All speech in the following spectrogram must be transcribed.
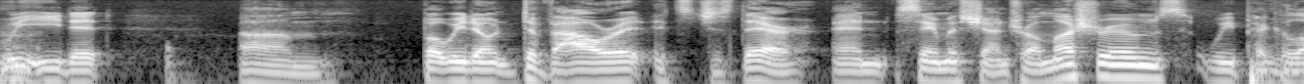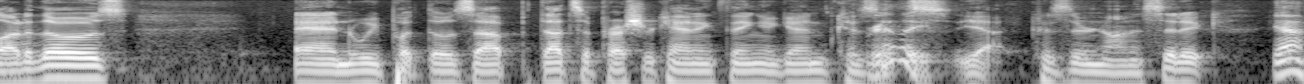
we eat it um, but we don't devour it it's just there and same with chanterelle mushrooms we pick a lot of those and we put those up that's a pressure canning thing again because Really? it's yeah because they're non-acidic Yeah.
